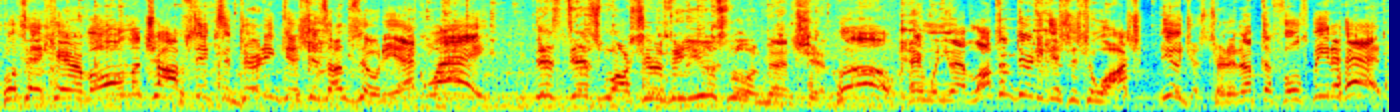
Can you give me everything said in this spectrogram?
will take care of all the chopsticks and dirty dishes on Zodiac Way. This dishwasher is a useful invention. Oh, and when you have lots of dirty dishes to wash, you just turn it up to full speed ahead. The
